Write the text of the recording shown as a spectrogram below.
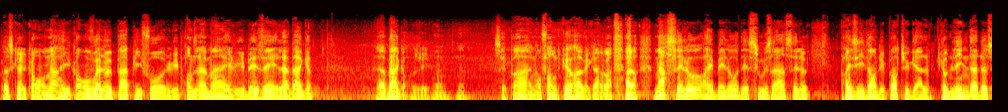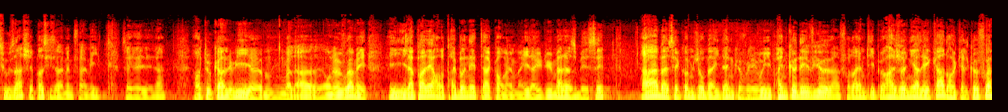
parce que quand on arrive, quand on voit le pape, il faut lui prendre la main et lui baiser la bague. La bague, Roger. C'est pas un enfant de cœur avec un. Alors Marcelo Rebelo de Souza, c'est le président du Portugal, comme Linda de Souza, je ne sais pas si c'est la même famille. Hein. En tout cas, lui, euh, voilà, on le voit, mais il n'a pas l'air en très bon état quand même. Hein. Il a eu du mal à se baisser. Ah bah c'est comme Joe Biden que voulez-vous, ils prennent que des vieux. Il hein. faudrait un petit peu rajeunir les cadres quelquefois.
